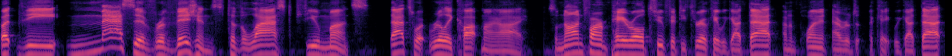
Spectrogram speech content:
But the massive revisions to the last few months, that's what really caught my eye. So non-farm payroll 253. Okay, we got that. Unemployment average. Okay, we got that.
